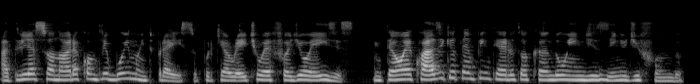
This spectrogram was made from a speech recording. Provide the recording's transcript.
A trilha sonora contribui muito para isso, porque a Rachel é fã de Oasis, então é quase que o tempo inteiro tocando um indiezinho de fundo.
